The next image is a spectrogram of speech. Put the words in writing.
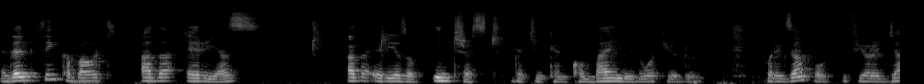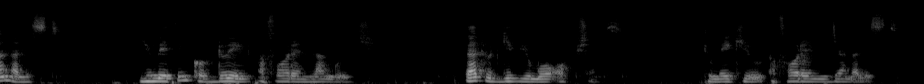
And then think about other areas, other areas of interest that you can combine with what you're doing. For example, if you're a journalist, you may think of doing a foreign language. That would give you more options to make you a foreign journalist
